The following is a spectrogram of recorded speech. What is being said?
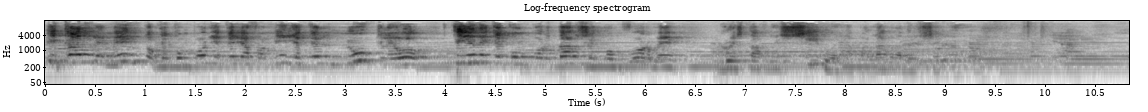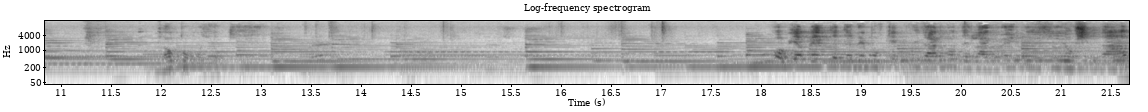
Y cada elemento que compone aquella familia, aquel núcleo, tiene que comportarse conforme lo establecido en la palabra del Señor. No como yo Obviamente tenemos que cuidarnos de la religiosidad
